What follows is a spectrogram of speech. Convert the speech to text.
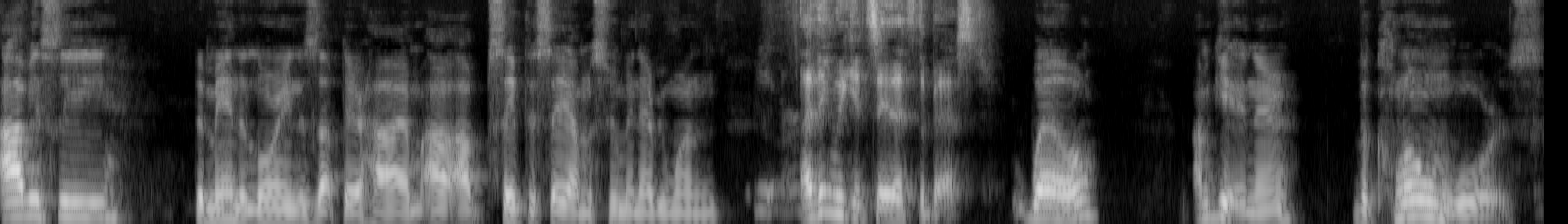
obviously, the Mandalorian is up there high. I'm, I, I'm safe to say. I'm assuming everyone. Yeah. I think we could say that's the best. Well, I'm getting there. The Clone Wars.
